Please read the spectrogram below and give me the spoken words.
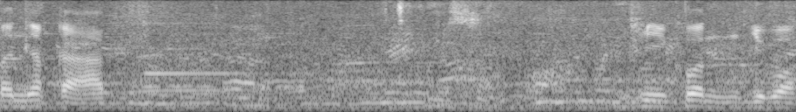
บรรยากาศ มีคนอยู่บ่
